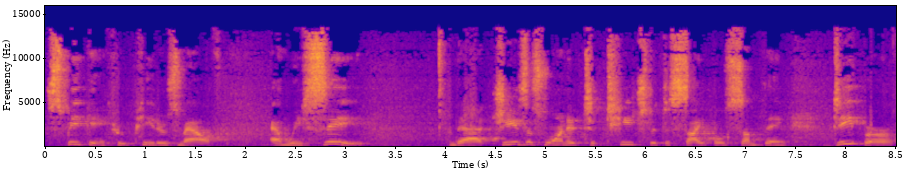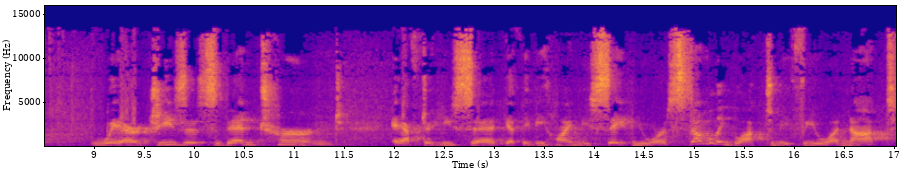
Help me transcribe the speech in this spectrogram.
speaking through Peter's mouth. And we see that Jesus wanted to teach the disciples something deeper, where Jesus then turned after he said, Get thee behind me, Satan, you are a stumbling block to me, for you are not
